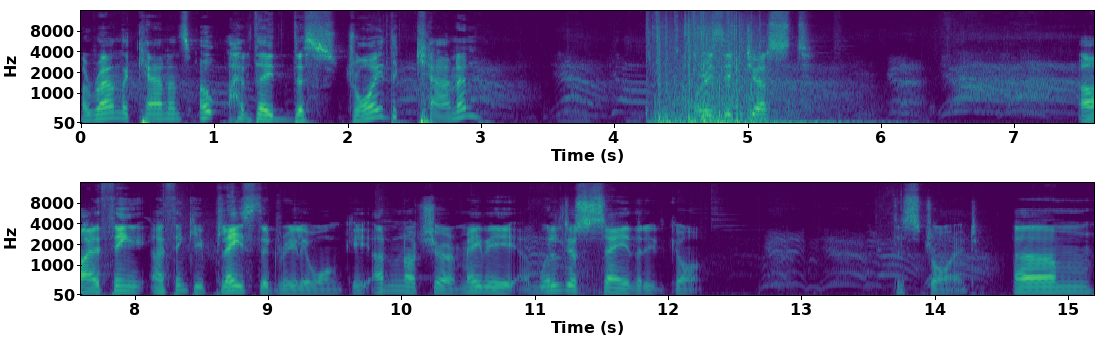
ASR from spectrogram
Around the cannons. Oh, have they destroyed the cannon? Or is it just... Oh, I think I think he placed it really wonky. I'm not sure. Maybe we'll just say that it got destroyed. Um,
